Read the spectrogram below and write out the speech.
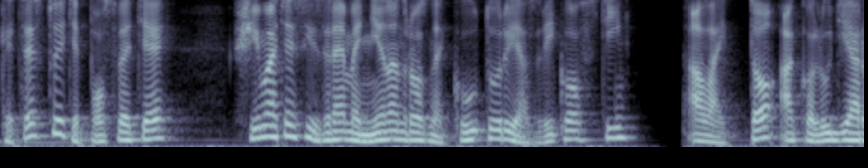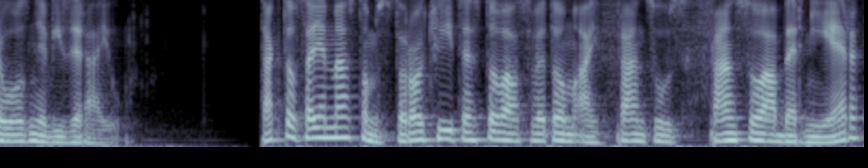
Keď cestujete po svete, všímate si zrejme nielen rôzne kultúry a zvyklosti, ale aj to, ako ľudia rôzne vyzerajú. Takto v 17. storočí cestoval svetom aj francúz François Bernier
